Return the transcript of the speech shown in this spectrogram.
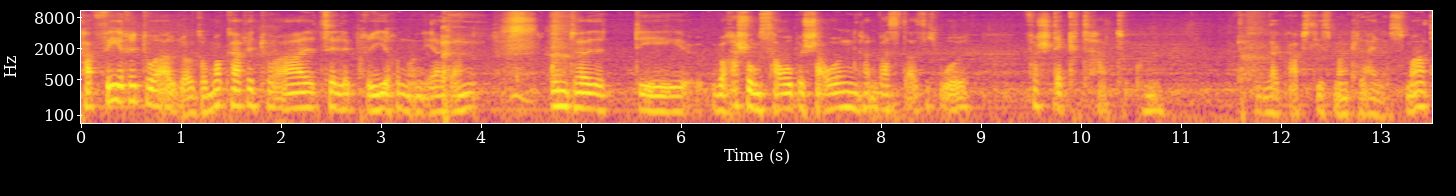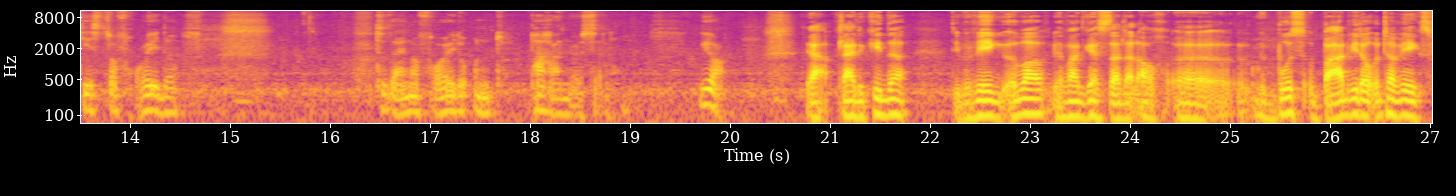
Kaffee-Ritual also Mokka-Ritual zelebrieren und er dann unter die Überraschungshaube schauen kann, was da sich wohl versteckt hat. Und da gab es diesmal ein kleines Smarties zur Freude, zu seiner Freude und Paranüsse. Ja. Ja, kleine Kinder, die bewegen immer. Wir waren gestern dann auch äh, mit Bus und Bahn wieder unterwegs,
